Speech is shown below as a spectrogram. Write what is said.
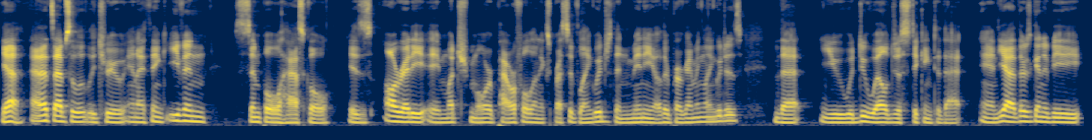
Yeah that's absolutely true and i think even simple haskell is already a much more powerful and expressive language than many other programming languages that you would do well just sticking to that. And yeah there's going to be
